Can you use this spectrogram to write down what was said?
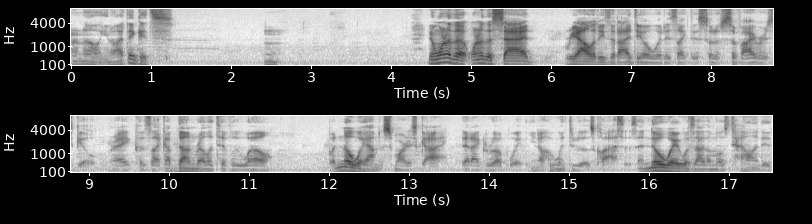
I don't know. You know, I think it's. mm. You know, one of the one of the sad realities that I deal with is like this sort of survivor's guilt, right? Because like I've done relatively well, but no way I'm the smartest guy that I grew up with. You know, who went through those classes, and no way was I the most talented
